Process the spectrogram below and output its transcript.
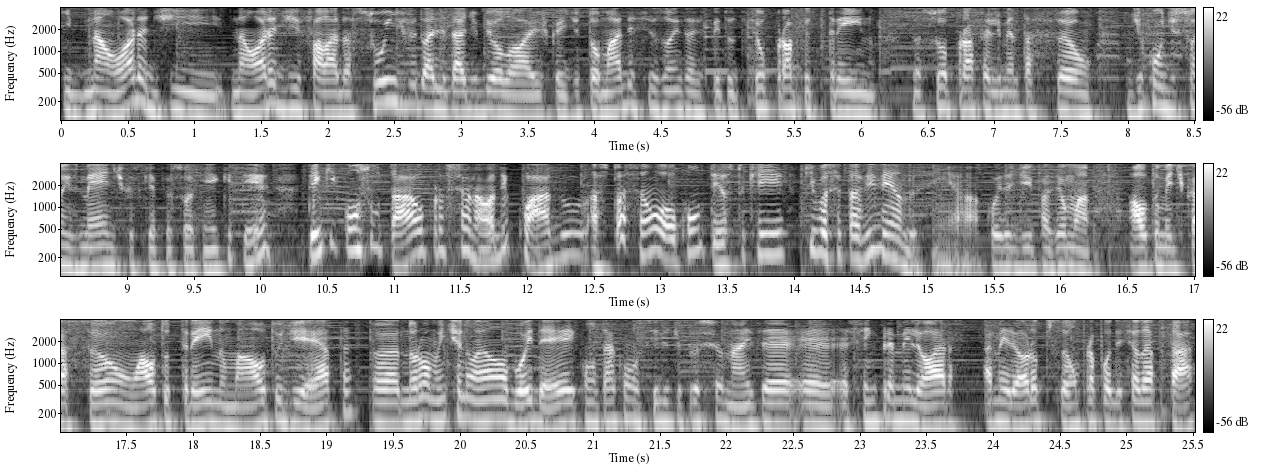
que na hora de, na hora de falar da sua individualidade biológica e de tomar decisões a respeito do seu próprio treino, da sua própria alimentação, de condições médicas que a pessoa tenha que ter, tem que consultar o profissional adequado à situação ou ao contexto que, que você está vivendo. Assim, a coisa de fazer uma automedicação, um autotreino, uma autodieta, uh, normalmente não é uma boa ideia e contar com o auxílio de profissionais é, é, é sempre a melhor, a melhor opção para poder se adaptar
